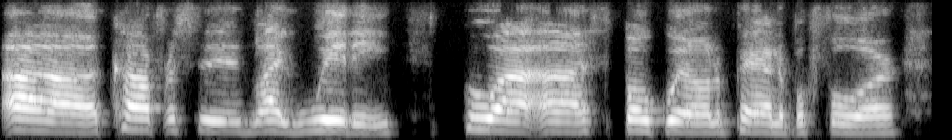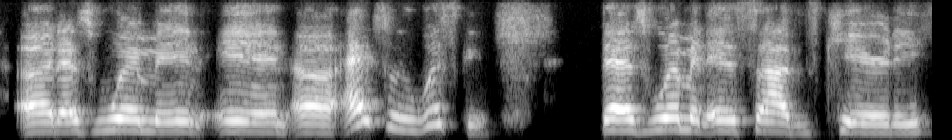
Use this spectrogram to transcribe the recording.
uh, conferences like WITI, who I uh, spoke with on the panel before. Uh, that's women in uh, actually whiskey. That's women in cybersecurity.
